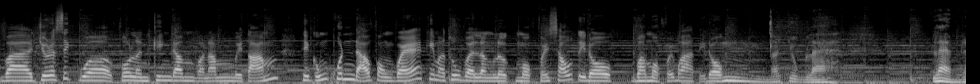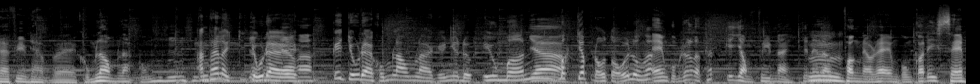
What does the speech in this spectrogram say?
và Jurassic World Fallen Kingdom vào năm 18 thì cũng khuynh đảo phòng vé khi mà thu về lần lượt 1,6 tỷ đô và 1,3 tỷ đô. Ừm, nói chung là làm ra phim nào về khủng long là cũng Anh thấy là cái chủ đề cái chủ đề khủng long là kiểu như được yêu mến Yeah. bất chấp độ tuổi luôn á. em cũng rất là thích cái dòng phim này cho nên Ừ. là phần nào ra em cũng có đi xem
